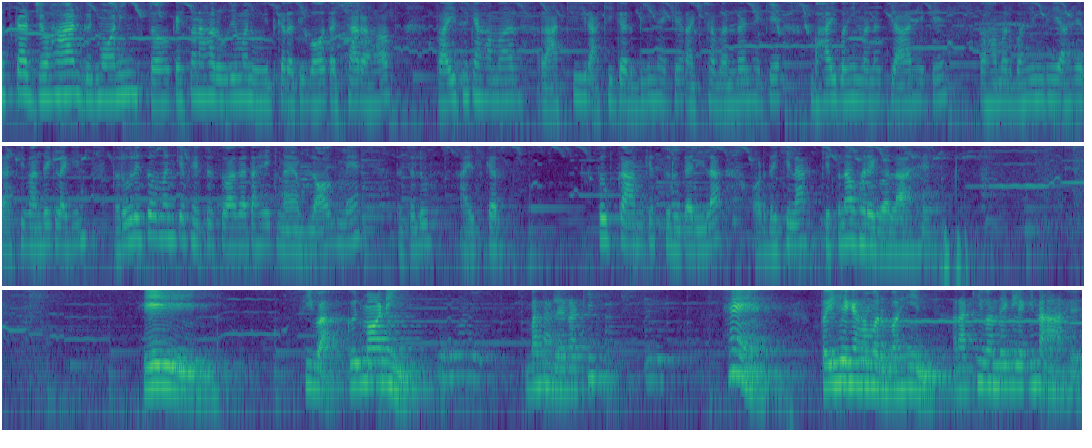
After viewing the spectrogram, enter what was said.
नमस्कार, जोहार। Good morning तो कैसा ना रूरी मन उम्मीद करती बहुत अच्छा रहा तो आई से क्या हमार राखी राखी कर दिन है के, रक्षाबंधन है के भाई बहन मन प्यार है के तो हमार बहन भी आहे राखी बांधे के लगिन। तो रूरी सब मन के फिर से स्वागत है एक नया ब्लॉग में। तो चलो, आइस कर शुभ काम के शुरू करीला और देखिला कितना भरे वाला है। हे, शिवा गुड मॉर्निंग बंधा ले राखी। हैं? तो ये है हमार बहन राखी बांधे के लिए लेकिन आ है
